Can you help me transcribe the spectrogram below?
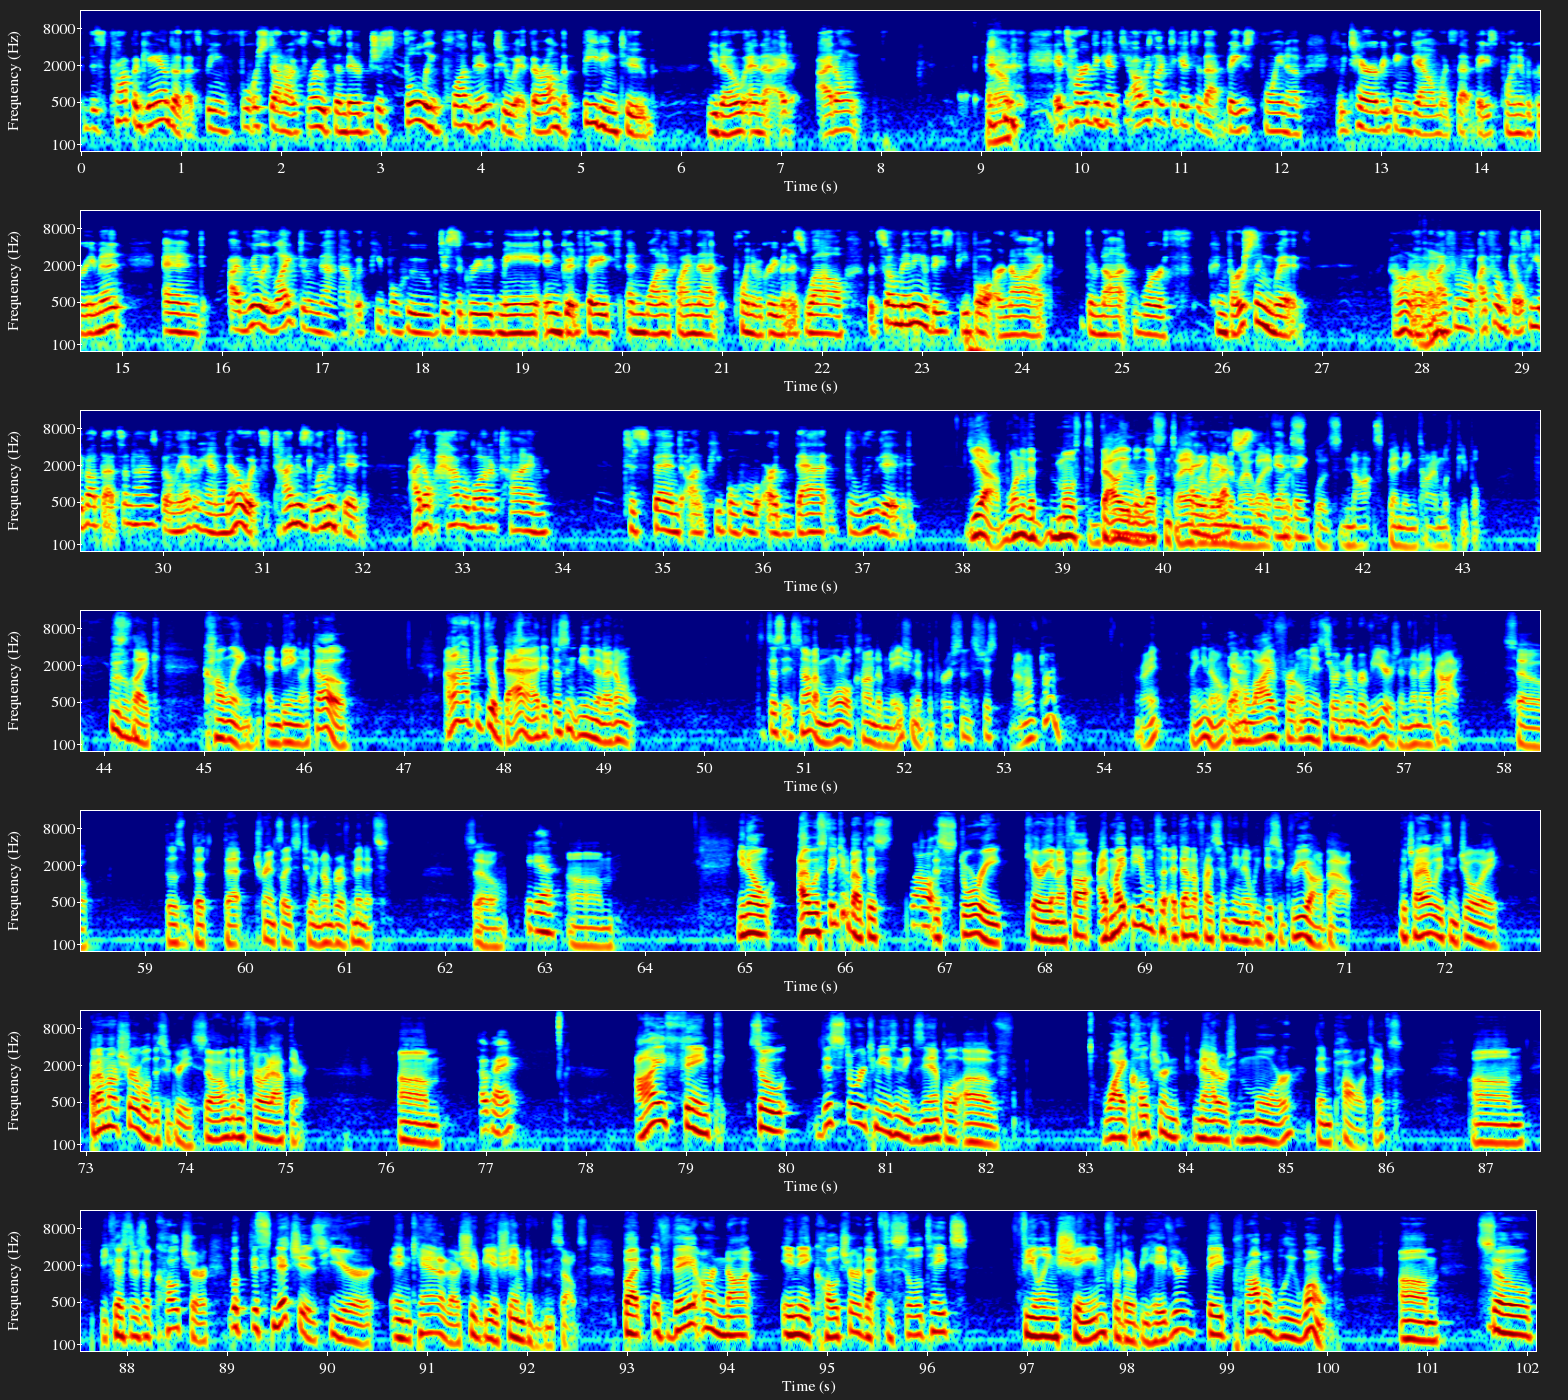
this propaganda that's being forced down our throats and they're just fully plugged into it they're on the feeding tube you know and i i don't Yeah. it's hard to get to i always like to get to that base point of if we tear everything down what's that base point of agreement and i really like doing that with people who disagree with me in good faith and want to find that point of agreement as well but so many of these people are not they're not worth conversing with I don't know. No. And I feel I feel guilty about that sometimes, but on the other hand, no, it's time is limited. I don't have a lot of time to spend on people who are that deluded. Yeah, one of the most valuable Um, lessons I ever anyway, learned in my life was, was not spending time with people. it was like culling and being like, "Oh, I don't have to feel bad. It doesn't mean that I don't. It's just it's not a moral condemnation of the person. It's just I don't have time, right? You know, I'm alive for only a certain number of years and then I die. So those that that translates to a number of minutes. So Yeah. um, you know, I was thinking about this Well, this story, Keri, and I thought I might be able to identify something that we disagree on about, which I always enjoy, but I'm not sure we'll disagree. So I'm going to throw it out there. Um, okay. I think so. This story to me is an example of why culture matters more than politics. Um, because there's a culture. Look, the snitches here in Canada should be ashamed of themselves. But if they are not in a culture that facilitates feeling shame for their behavior, they probably won't. Um, so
